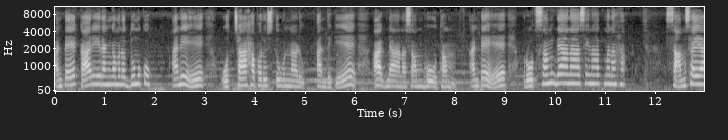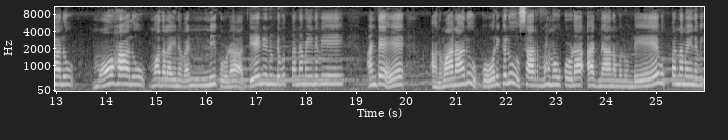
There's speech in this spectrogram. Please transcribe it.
అంటే కార్యరంగమున దుముకు అని ఉత్సాహపరుస్తూ ఉన్నాడు. అందుకే అజ్ఞాన సంభూతం అంటే రుత్సం జ్ఞానాసీనాత్మన. సంశయాలు మోహాలు మొదలైనవన్నీ కూడా దేని నుండి ఉత్పన్నమైనవి? అంటే అనుమానాలు కోరికలు సర్వము కూడా ఆ జ్ఞానము నుండే ఉత్పన్నమైనవి.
